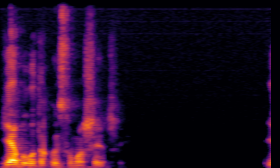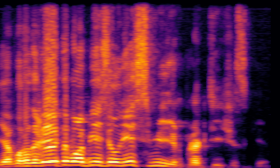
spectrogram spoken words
я был такой сумасшедший. Я благодаря этому объездил весь мир практически.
